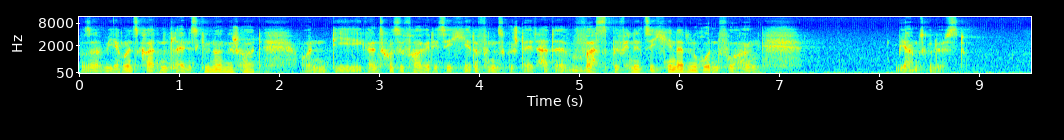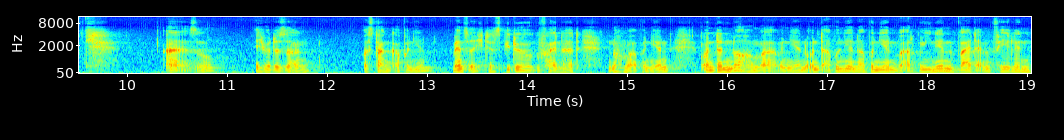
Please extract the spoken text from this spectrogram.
Also, wir haben uns gerade ein kleines Kino angeschaut und die ganz große Frage, die sich jeder von uns gestellt hatte, was befindet sich hinter dem roten Vorhang? Wir haben es gelöst. Also, ich würde sagen, aus Dank abonnieren. Wenn es euch das Video gefallen hat, nochmal abonnieren und dann noch einmal abonnieren und abonnieren, abonnieren, abonnieren, weiterempfehlen.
